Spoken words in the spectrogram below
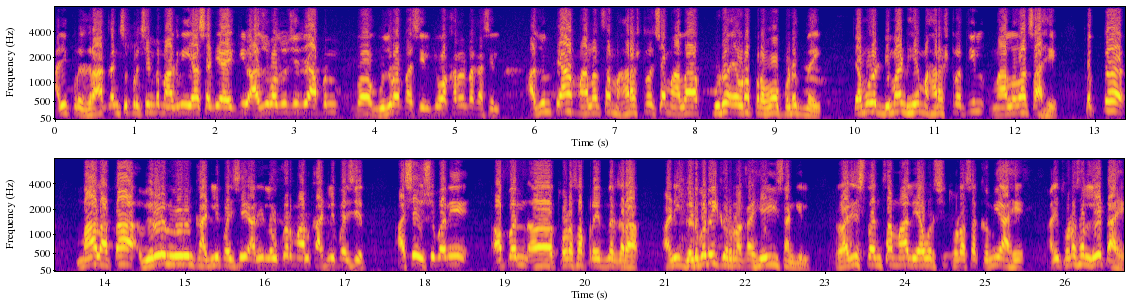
आणि प्र- ग्राहकांची प्रचंड मागणी यासाठी आहे की आजूबाजूचे जे आपण गुजरात असेल किंवा कर्नाटक असेल अजून त्या मालाचा महाराष्ट्राच्या माला पुढे एवढा प्रभाव पडत नाही. त्यामुळे डिमांड हे महाराष्ट्रातील मालालाच आहे. फक्त माल आता विरळून विरळून काढली पाहिजे आणि लवकर माल काढले पाहिजेत. अशा हिशोबाने आपण थोडासा प्रयत्न करा आणि गडबडही करू नका हेही सांगेल. राजस्थानचा माल यावर्षी थोडासा कमी आहे आणि थोडासा लेट आहे.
